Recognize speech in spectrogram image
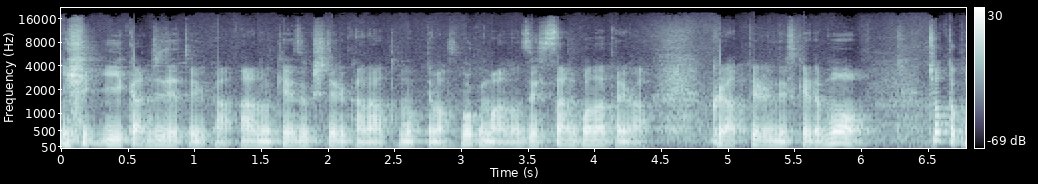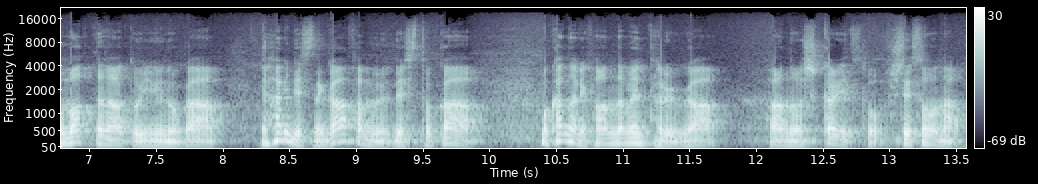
いい感じでというかあの継続してるかなと思ってます。僕もあの絶賛この辺りは食らってるんですけどもちょっと困ったなというのがやはりですね GAFAM ですとかまあかなりファンダメンタルがあのしっかりとしてそうな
